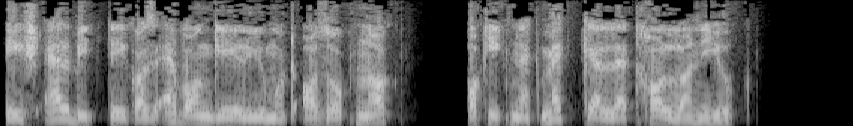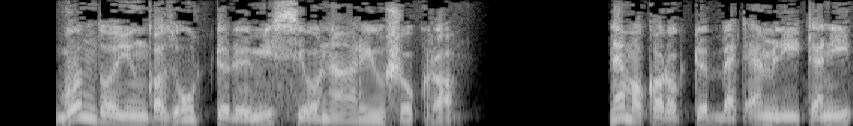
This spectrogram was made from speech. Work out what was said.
és elvitték az evangéliumot azoknak, akiknek meg kellett hallaniuk. Gondoljunk az úttörő misszionáriusokra. Nem akarok többet említeni,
